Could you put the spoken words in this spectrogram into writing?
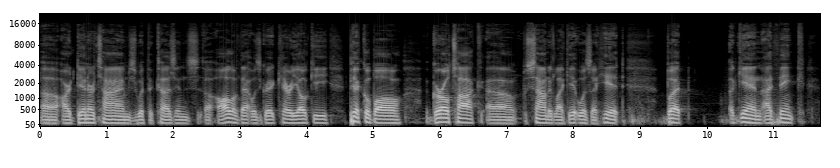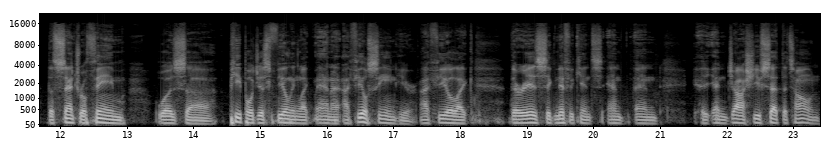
Uh, our dinner times with the cousins, uh, all of that was great. Karaoke, pickleball, girl talk uh, sounded like it was a hit. But again, I think the central theme was uh, people just feeling like, man, I, I feel seen here. I feel like there is significance, and and and Josh, you set the tone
